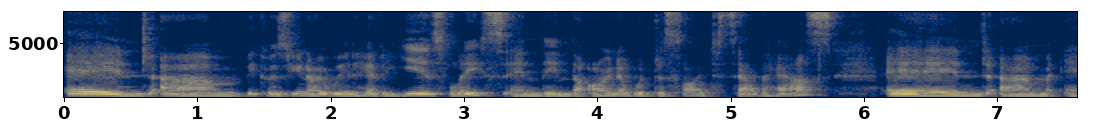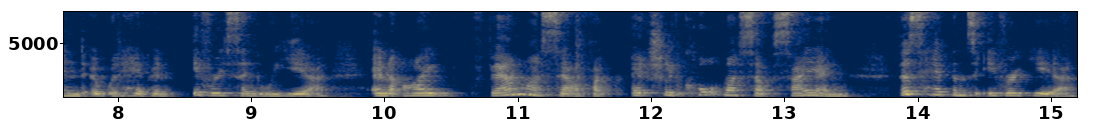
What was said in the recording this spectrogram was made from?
And um, because, you know, we'd have a year's lease and then the owner would decide to sell the house and um, and it would happen every single year. And I found myself, I actually caught myself saying, this happens every year.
